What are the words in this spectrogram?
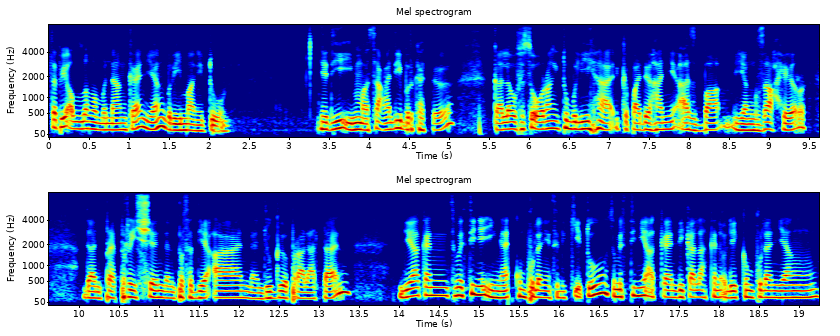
Tetapi Allah memenangkan yang beriman itu. Jadi Imam Sa'adi berkata kalau seseorang itu melihat kepada hanya azbab yang zahir dan preparation dan persediaan dan juga peralatan dia akan semestinya ingat kumpulan yang sedikit itu semestinya akan dikalahkan oleh kumpulan yang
